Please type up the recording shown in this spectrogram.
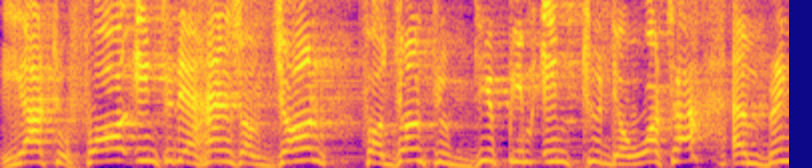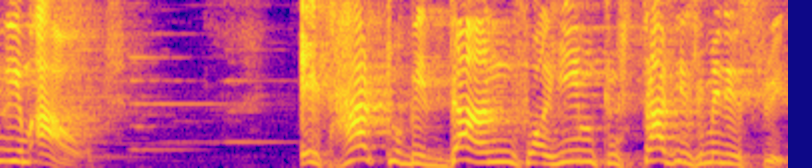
He had to fall into the hands of John for John to dip him into the water and bring him out. It had to be done for him to start his ministry.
